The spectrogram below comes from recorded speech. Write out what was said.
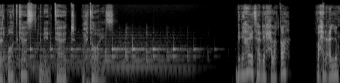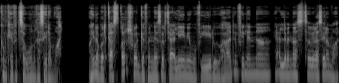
هذا البودكاست من إنتاج محتويس. بنهاية هذه الحلقة راح نعلمكم كيف تسوون غسيل أموال. وهنا بودكاست قرش وقف من انه يصير تعليمي ومفيد وهادف إلى أنه يعلم الناس تسوي غسيل أموال.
